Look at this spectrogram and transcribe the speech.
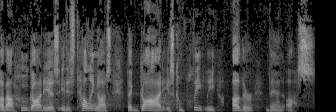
about who God is, it is telling us that God is completely other than us.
